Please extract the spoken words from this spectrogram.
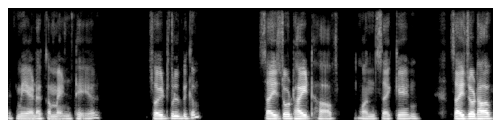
Let me add a comment here. So it will become size dot height half one second. Size dot half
